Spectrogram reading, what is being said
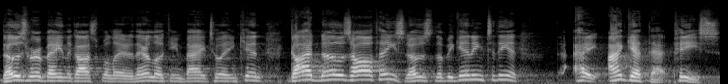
those who are obeying the gospel later, they're looking back to it. And God knows all things, knows the beginning to the end. Hey, I get that piece.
